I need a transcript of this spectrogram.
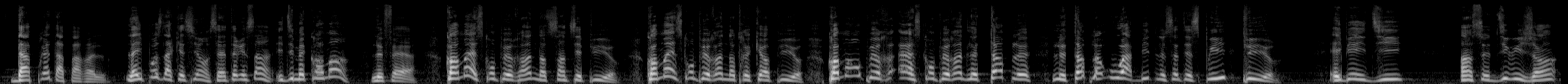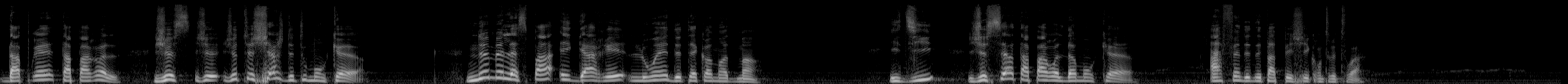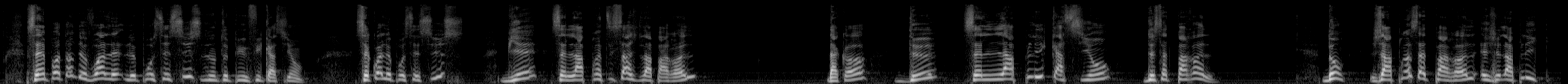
d'après ta parole. Là, il pose la question, c'est intéressant. Il dit, mais comment le faire? Comment est-ce qu'on peut rendre notre sentier pur? Comment est-ce qu'on peut rendre notre cœur pur? Comment est-ce qu'on peut rendre le temple, le temple où habite le Saint-Esprit pur? Eh bien, il dit, en se dirigeant d'après ta parole je, te cherche de tout mon cœur. Ne me laisse pas égarer loin de tes commandements. Il dit, je serre ta parole dans mon cœur afin de ne pas pécher contre toi. C'est important de voir le, processus de notre purification. C'est quoi le processus? Bien, c'est l'apprentissage de la parole. D'accord? Deux, c'est l'application de cette parole. Donc, j'apprends cette parole et je l'applique.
